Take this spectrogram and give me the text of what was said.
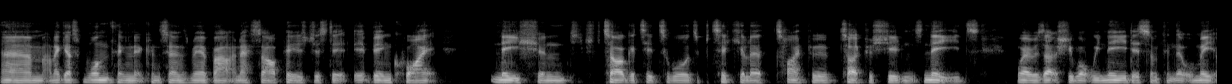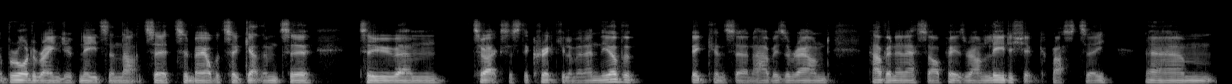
um, and I guess one thing that concerns me about an SRP is just it, it being quite niche and targeted towards a particular type of type of students' needs. Whereas actually what we need is something that will meet a broader range of needs than that to to be able to get them to to um, to access the curriculum. And then the other big concern I have is around having an SRP is around leadership capacity um,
